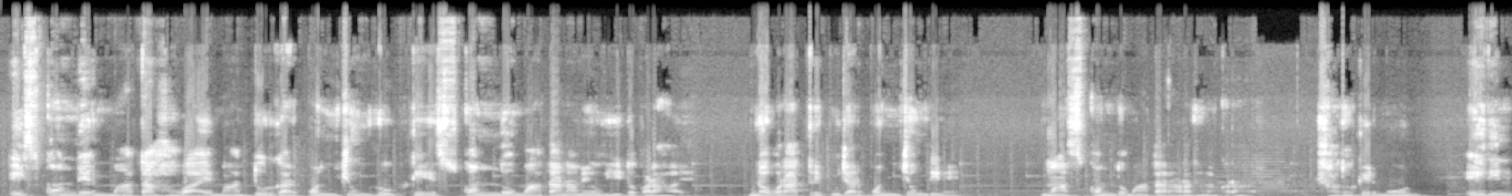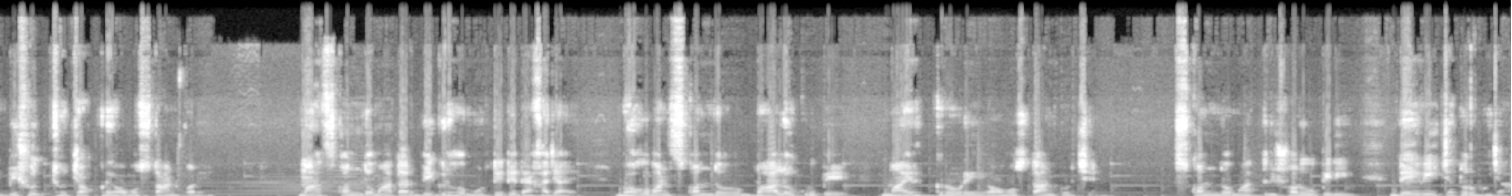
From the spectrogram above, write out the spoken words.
এই স্কন্দের মাতা হওয়ায় মা দুর্গার পঞ্চম রূপকে স্কন্দ মাতা নামে অভিহিত করা হয়। নবরাত্রি পূজার পঞ্চম দিনে মা স্কন্দ মাতার আরাধনা করা হয়। সাধকের মন এই দিন বিশুদ্ধ চক্রে অবস্থান করে। মা স্কন্দ মাতার বিগ্রহ মূর্তিতে দেখা যায়, ভগবান স্কন্দ বালক রূপে মায়ের ক্রোড়ে অবস্থান করছেন। স্কন্দ মাতৃ স্বরূপিণী দেবী চতুর্ভুজা।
